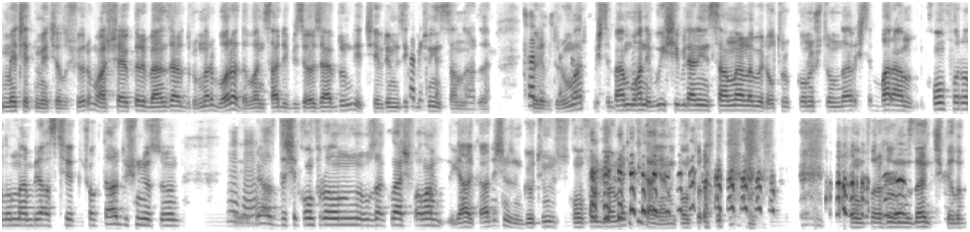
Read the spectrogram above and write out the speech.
meç etmeye çalışıyorum. Aşağı yukarı benzer durumlar. Bu arada hani sadece bize özel bir durum değil. Çevremizdeki tabii bütün ki. insanlarda Tabii böyle bir durum var. İşte ben bu hani bu işi bilen insanlarla böyle oturup konuştuğumda işte Baran konfor alanından biraz çık. Çok daha düşünüyorsun. Hı hı. Biraz dışı konfor alanından uzaklaş falan. Ya kardeşim götümüz konfor görmedik ki daha yani konfor konfor alanımızdan çıkalım.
